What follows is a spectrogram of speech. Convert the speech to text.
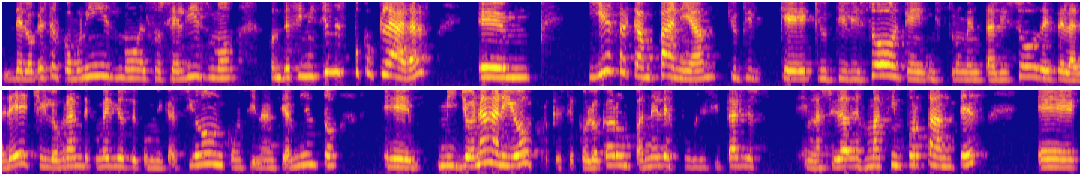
de lo que es el comunismo, el socialismo, con definiciones poco claras, Em, y esa campaña que, que, utilizó, que instrumentalizó desde la derecha y los grandes medios de comunicación con financiamiento eh, millonario, porque se colocaron paneles publicitarios en las ciudades más importantes, eh,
